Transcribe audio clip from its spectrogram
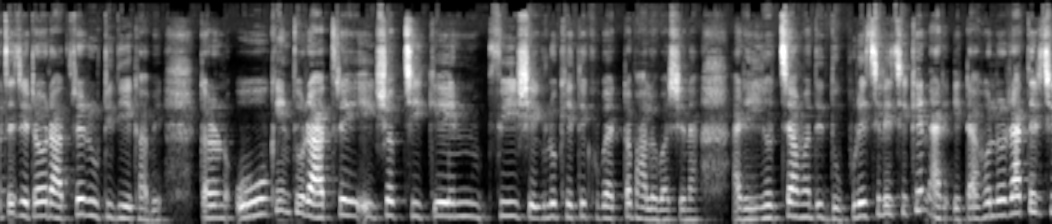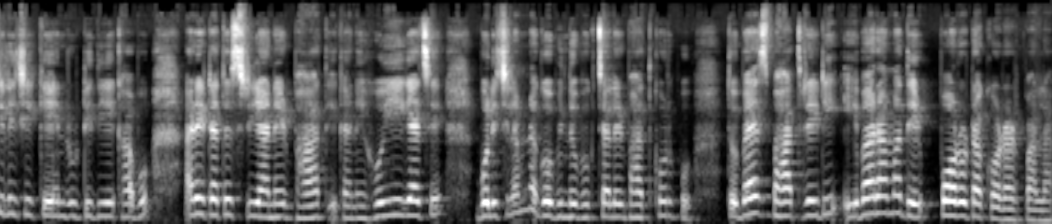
আছে যেটাও রাত্রে রুটি দিয়ে খাবে। কারণ ও কিন্তু রাত্রে এইসব চিকেন, ফিশ এগুলো খেতে খুব একটা ভালোবাসে না। আর এই হচ্ছে আমাদের দুপুরে চিলি চিকেন, আর এটা হলো রাতের চিলি চিকেন, রুটি দিয়ে খাব। আর এটা তো শ্রিয়ানের ভাত, এখানে হয়েই গেছে। বলেছিলাম না গোবিন্দভোগ চালের ভাত করব? তো ব্যাস, ভাত রেডি এবার আমাদের পরোটা করার পালা।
